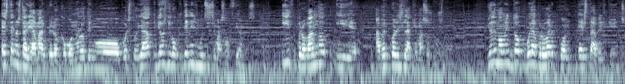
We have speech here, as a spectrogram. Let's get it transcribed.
Este no estaría mal, pero como no lo tengo puesto ya, yo os digo que tenéis muchísimas opciones. Id probando y a ver cuál es la que más os gusta. Yo de momento voy a probar con esta build que he hecho.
